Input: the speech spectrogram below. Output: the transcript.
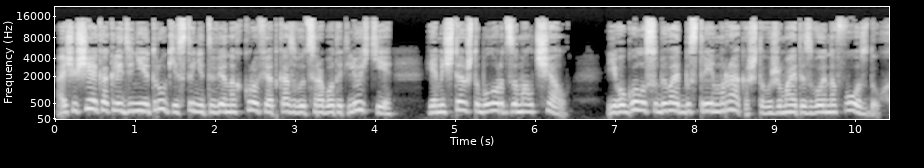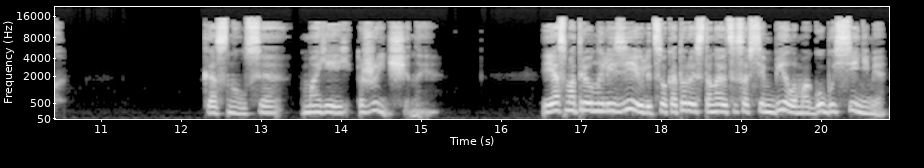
Ощущая, как леденеют руки, стынет в венах кровь и отказываются работать легкие, я мечтаю, чтобы лорд замолчал. Его голос убивает быстрее мрака, что выжимает из воинов воздух. Коснулся моей женщины. Я смотрю на Лизею, лицо которой становится совсем белым, а губы синими.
